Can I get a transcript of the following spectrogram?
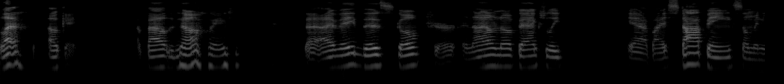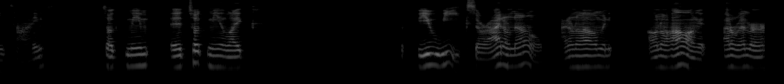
let okay about knowing that I made this sculpture, and I don't know if it actually, yeah, by stopping so many times, took me. It took me like a few weeks, or I don't know. I don't know how many. I don't know how long it. I don't remember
